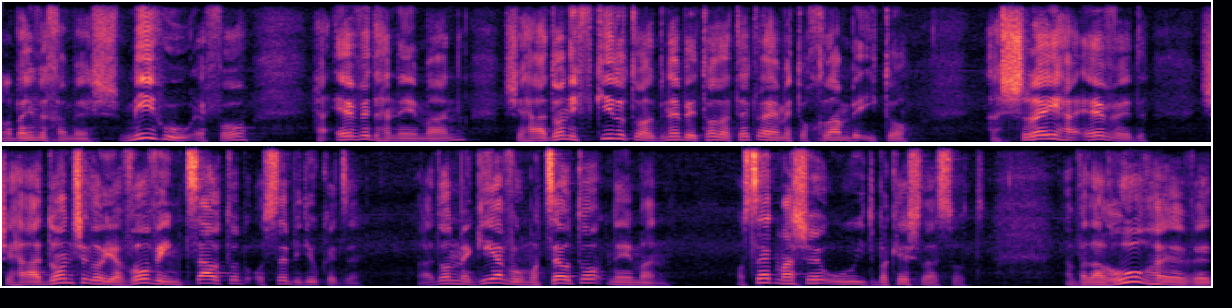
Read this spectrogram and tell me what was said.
45, אה, מי הוא אפוא? העבד הנאמן, שהאדון הפקיד אותו על בני ביתו לתת להם את אוכלם בעיתו. אשרי העבד שהאדון שלו יבוא וימצא אותו עושה בדיוק את זה. האדון מגיע והוא מוצא אותו נאמן. עושה את מה שהוא התבקש לעשות. אבל ארור העבד,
